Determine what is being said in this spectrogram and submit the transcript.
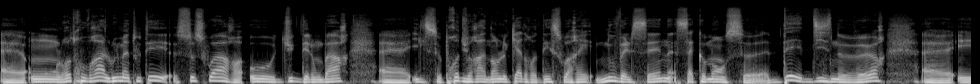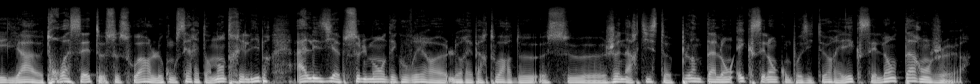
On le retrouvera, Louis Matouté, ce soir au Duc des Lombards. Il se produira dans le cadre des soirées Nouvelle Scène. Ça commence dès 19h et il y a trois sets ce soir. Concert est en entrée libre. Allez-y absolument découvrir euh, le répertoire de euh, ce euh, jeune artiste plein de talent, excellent compositeur et excellent arrangeur.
